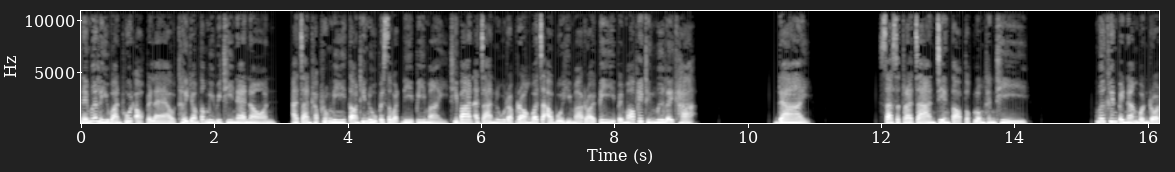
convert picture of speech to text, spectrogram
ในเมื่อหลีหวานพูดออกไปแล้ว เธอย่อมต้องมีวิธีแน่นอน อาจารย์ครับพรุ่งนี้ตอนที่หนูไปสวัสดีปีใหม่ ที่บ้านอาจารย์หนูรับรองว่าจะเอาบัวหิมะร้อยปีไปมอบให้ถึงมือเลยค่ะ ได้ศาสตราจารย์เจียงตอบตกลงทันที เมื่อขึ้นไปนั่งบนรถ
